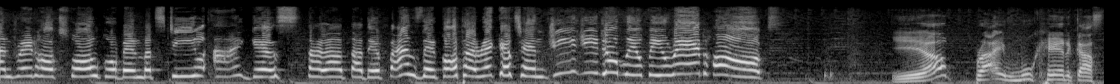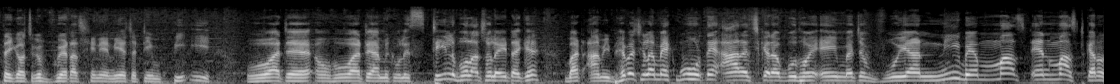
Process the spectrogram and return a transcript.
and Red ফল করবেন বাট স্টিল আই গেস তারা তাদের ফ্যান্সদের কথা রেখেছেন G G W P Red Hawks! Yeah প্রায় মুখের কাছ থেকে হচ্ছে ভুয়াটা ছিনিয়ে নিয়েছে টিম পিই হোয়াটে হোয়াটে, আমি বলি স্টিল বলা চলে এটাকে বাট আমি ভেবেছিলাম এক মুহূর্তে আর আজকেরা বোধ হয়, এই ম্যাচে ভুয়া নিবে মাস্ট অ্যান্ড মাস্ট কারণ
